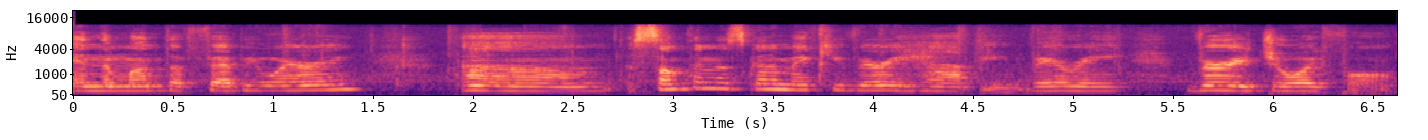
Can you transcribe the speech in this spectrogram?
in the month of February. Um, something that's going to make you very happy, very, very joyful.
